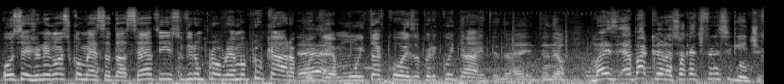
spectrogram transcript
Ou seja, o negócio começa a dar certo e isso vira um problema pro cara, porque é, muita coisa pra ele cuidar, entendeu? É, entendeu? Mas é bacana, só que a diferença é a seguinte:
